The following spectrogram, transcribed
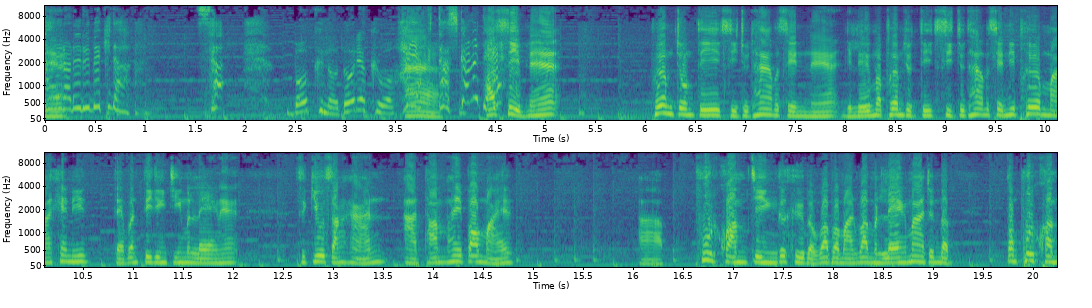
นะพาสีบนะฮะ เพิ่มโจมตี 4.5%นะฮะ อย่าลืมมาเพิ่มจุดตี 4.5%นี่เพิ่มมาแค่นี้ แต่วันตีจริง ๆ มันแรงนะฮะ สกิลสังหารอาจทำให้เป้าหมายอ่าพูดความจริงก็คือแบบว่าประมาณว่ามันแรงมากจนแบบต้องพูดความ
